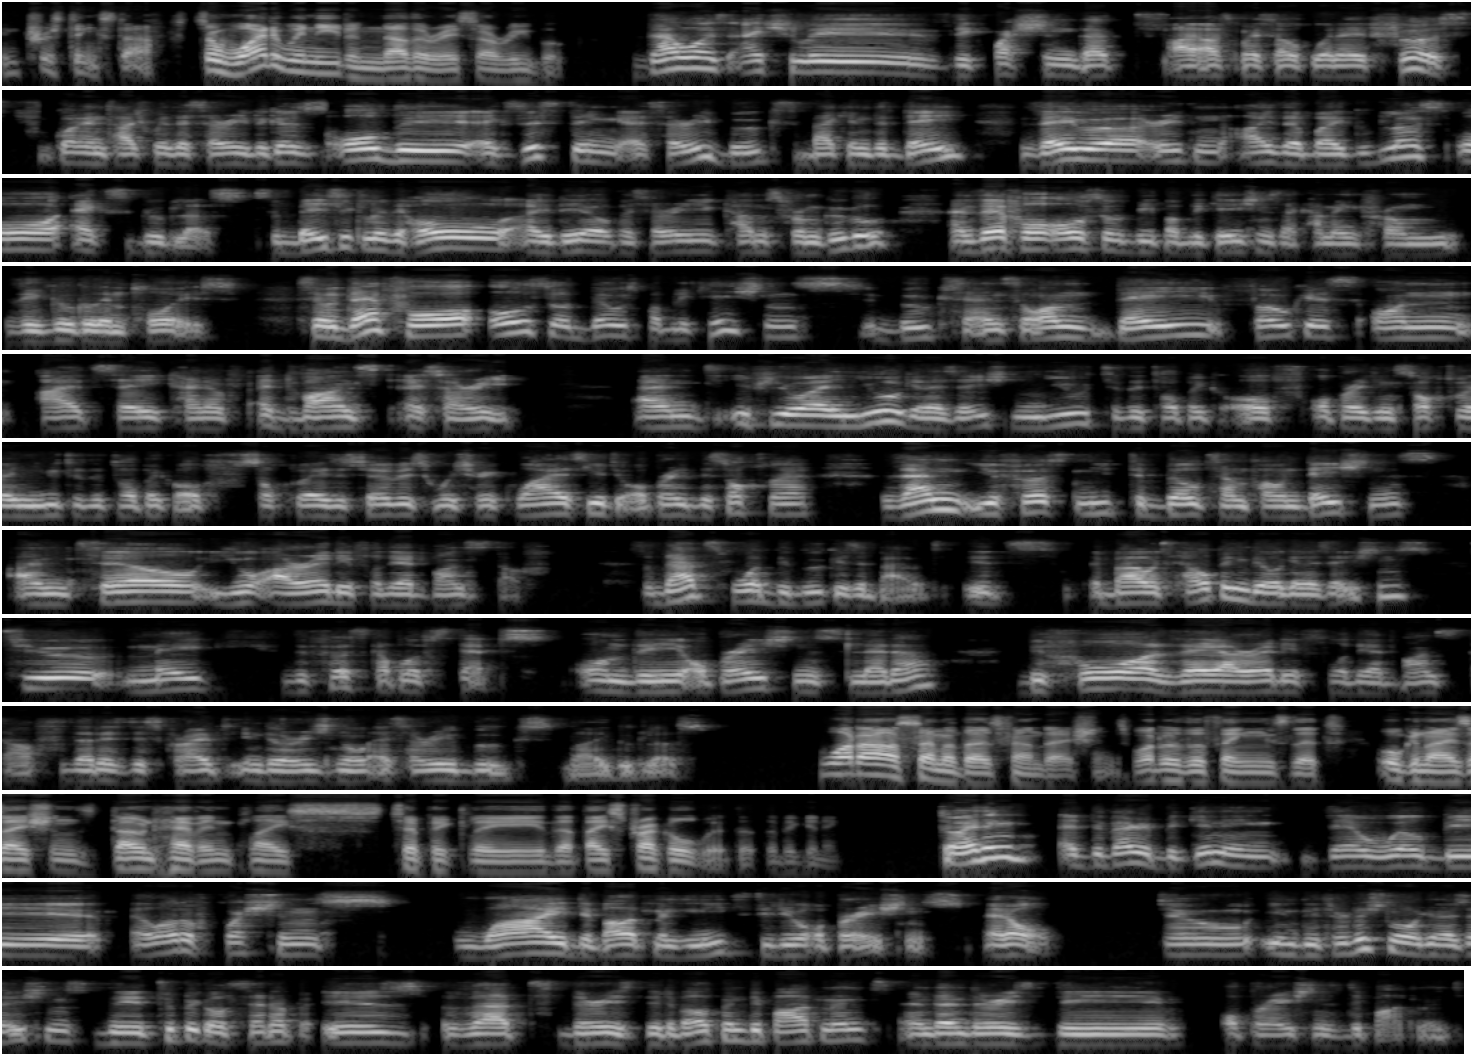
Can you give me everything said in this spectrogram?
Interesting stuff. So, why do we need another SRE book? That was actually the question that I asked myself when I first got in touch with SRE because all the existing SRE books back in the day, they were written either by Googlers or ex-Googlers. So basically the whole idea of SRE comes from Google and therefore also the publications are coming from the Google employees. So therefore, also those publications, books and so on, they focus on, I'd say, kind of advanced SRE. And if you are a new organization, new to the topic of operating software, new to the topic of software as a service, which requires you to operate the software, then you first need to build some foundations until you are ready for the advanced stuff. So that's what the book is about. It's about helping the organizations to make the first couple of steps on the operations ladder before they are ready for the advanced stuff that is described in the original SRE books by Googlers. What are some of those foundations? What are the things that organizations don't have in place typically that they struggle with at the beginning? So I think at the very beginning, there will be a lot of questions why development needs to do operations at all. So in the traditional organizations, the typical setup is that there is the development department and then there is the operations department.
